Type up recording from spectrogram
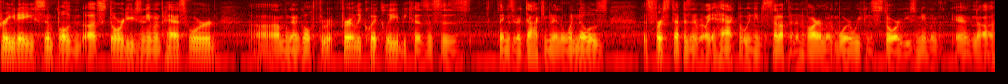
create a simple uh, stored username and password. Uh, I'm going to go through it fairly quickly because this is things that are documented in Windows. This first step isn't really a hack, but we need to set up an environment where we can store username and, uh,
